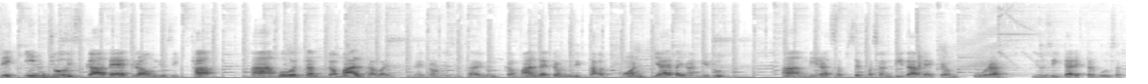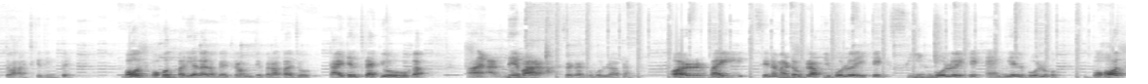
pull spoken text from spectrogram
लेकिन जो इसका बैकग्राउंड म्यूज़िक था हाँ वो एकदम कमाल था भाई। बैकग्राउंड म्यूज़िक था, एकदम कमाल बैकग्राउंड म्यूज़िक था। और कौन किया है भाई अनिरुद्ध हाँ मेरा सबसे पसंदीदा बैकग्राउंड पूरा म्यूज़िक डायरेक्टर बोल सकते हो आज के दिन पे। बहुत बहुत बढ़िया लगा बैकग्राउंड देवरा का जो टाइटल ट्रैक ही, वो होगा। हाँ देवरा, ऐसा करके बोल रहा था। और भाई सिनेमाटोग्राफी बोलो एक एक सीन बोलो एक एक एंगल बोलो, बहुत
